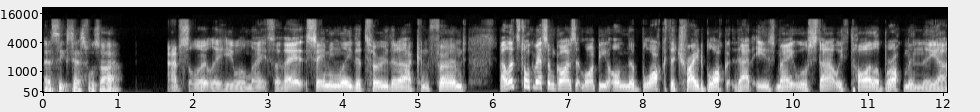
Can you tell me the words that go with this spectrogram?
a successful side. Absolutely, he will, mate. So they're seemingly the two that are confirmed. Uh, let's talk about some guys that might be on the block, the trade block that is, mate. We'll start with Tyler Brockman, the uh,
